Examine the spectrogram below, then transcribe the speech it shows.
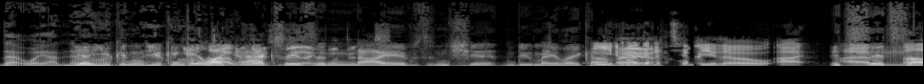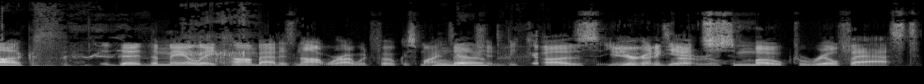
That way I never. Yeah, you can you can get like axes and weapons. knives and shit and do melee combat. yeah, combat. I gotta tell you though, I it's I'm it not- sucks. the the melee combat is not where I would focus my No. attention because Yeah, you're going to get real fluid. smoked real fast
